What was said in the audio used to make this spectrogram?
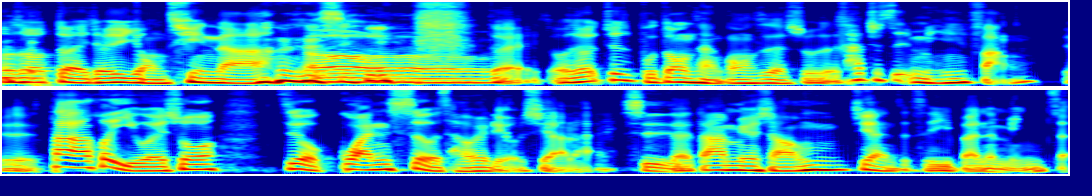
我说对，就是永庆啊。对，我说就是不动产公司的宿舍，它就是民房，就是大家会以为说只有官舍才会留下来，是的，大家没有想到，嗯，竟然只是一般的民宅。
